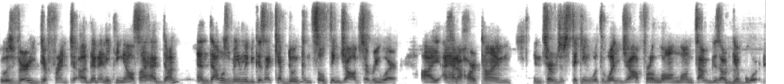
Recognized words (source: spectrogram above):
it was very different uh, than anything else I had done. And that was mainly because I kept doing consulting jobs everywhere. I, I had a hard time in terms of sticking with one job for a long, long time because I would get mm-hmm. bored.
